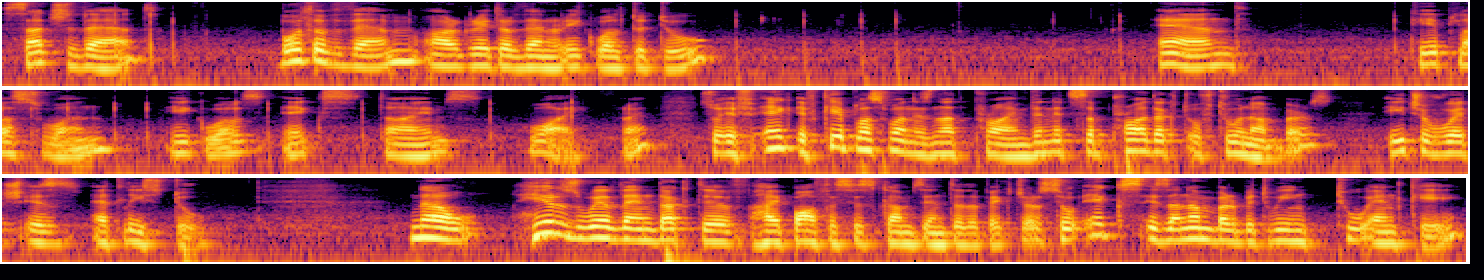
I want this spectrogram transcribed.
such that both of them are greater than or equal to 2 and k plus 1 equals x times y. right? So if, if k plus 1 is not prime, then it's a product of two numbers, each of which is at least 2. Now, here's where the inductive hypothesis comes into the picture. So x is a number between 2 and k.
